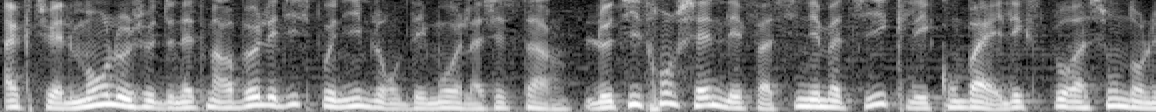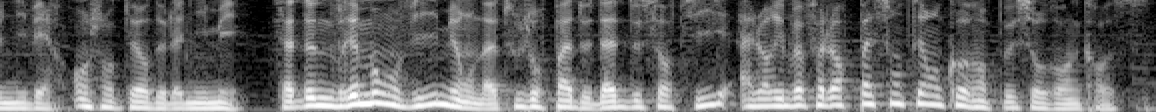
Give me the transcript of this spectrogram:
Actuellement, le jeu de Netmarble est disponible en démo à la Gestar. Le titre enchaîne les phases cinématiques, les combats et l'exploration dans l'univers enchanteur de l'animé. Ça donne vraiment envie, mais on n'a toujours pas de date de sortie, alors il va falloir patienter encore un peu sur Grand Cross.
